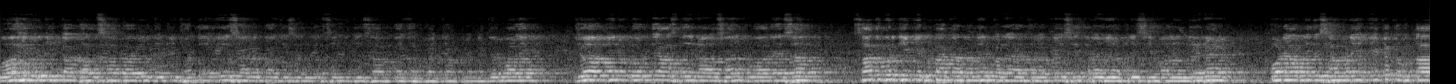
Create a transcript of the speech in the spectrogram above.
ਵਾਹਿਗੁਰੂ ਜੀ ਕਾ ਖਾਲਸਾ, ਵਾਹਿਗੁਰੂ ਜੀ ਕੀ ਫਤਿਹ। ਇਹ ਸਾਨੂੰ ਭਾਈ ਜਸਵਿੰਦਰ ਸਿੰਘ ਜੀ, ਸਾਬਕਾ ਸਰਪੰਚ ਆਪਣੇ ਨਗਰ ਵਾਲੇ, ਜੋ ਆਪਣੇ ਨੂੰ ਗੁਰ ਇਤਿਹਾਸ ਦੇ ਨਾਲ ਸਾਂਝ ਪਵਾ ਰਹੇ ਸਨ। ਸਤਿਗੁਰੂ ਜੀ ਕਿਰਪਾ ਕਰਨ ਮੇਰੇ ਪਰ ਹੱਥ ਇਸੇ ਤਰ੍ਹਾਂ ਹੀ ਆਪਣੀ ਸੇਵਾ ਲੈਂਦੇ ਰਹਿਣ। ਹੁਣ ਆਪ ਦੇ ਸਾਹਮਣੇ ਇੱਕ ਕਵਿਤਾ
